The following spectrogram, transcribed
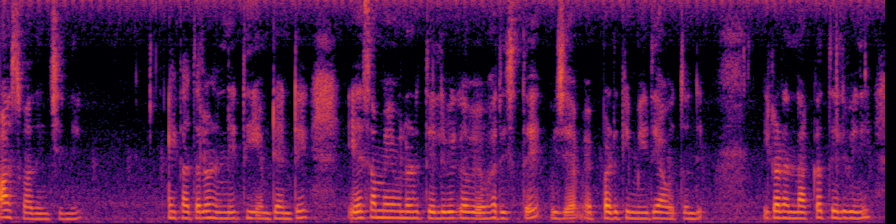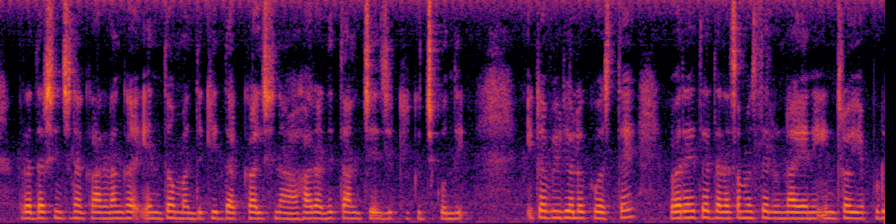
ఆస్వాదించింది. ఈ కథలో నీతి ఏమిటంటే ఏ సమయంలోనూ తెలివిగా వ్యవహరిస్తే విజయం ఎప్పటికీ మీదే అవుతుంది. ఇక్కడ నక్క తెలివిని ప్రదర్శించిన కారణంగా ఎంతోమందికి దక్కాల్సిన ఆహారాన్ని తాను చేజిక్కించుకుంది. ఇక వీడియోలోకి వస్తే ఎవరైతే ధన సమస్యలు ఉన్నాయని ఇంట్లో ఎప్పుడు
